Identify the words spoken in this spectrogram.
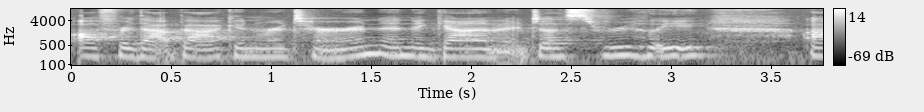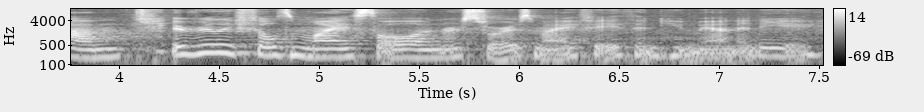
offer that back in return. And again it just really um, it really fills my soul and restores my faith in humanity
